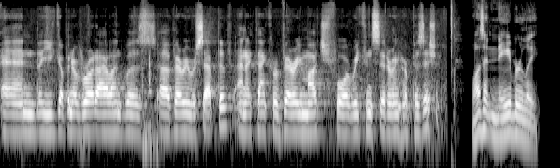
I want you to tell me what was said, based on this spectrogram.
And the governor of Rhode Island was uh, very receptive, and I thank her very much for reconsidering her position. Wasn't neighborly.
